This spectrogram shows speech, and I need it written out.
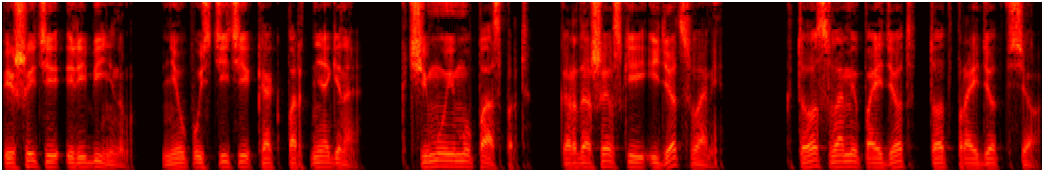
Пишите Рябинину. Не упустите, как Портнягина. К чему ему паспорт? Кардашевский идет с вами? Кто с вами пойдет, тот пройдет все.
